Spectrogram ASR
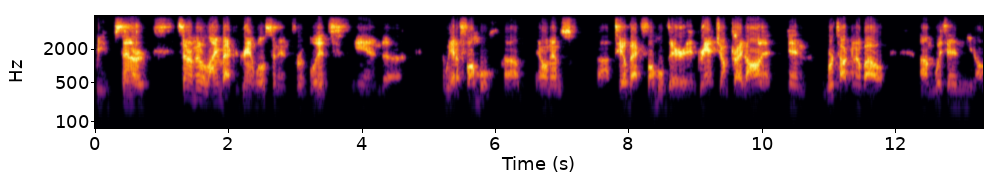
we sent our sent our middle linebacker Grant Wilson in for a blitz, and uh, we had a fumble. Um, L&M's uh, tailback fumbled there, and Grant jumped right on it. And we're talking about um, within you know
